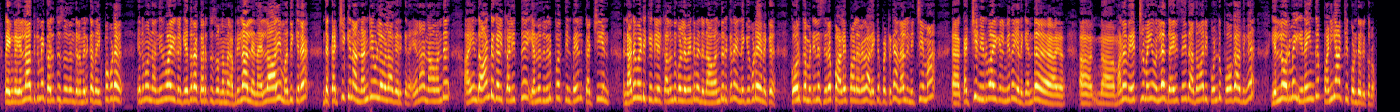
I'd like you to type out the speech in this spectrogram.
இப்ப எங்க எல்லாத்துக்குமே கருத்து சுதந்திரம் இருக்கு. அதை இப்ப கூட என்னமோ நான் நிர்வாகிகளுக்கு எதிராக கருத்து சொன்ன மாதிரி அப்படிலாம் இல்ல. நான் எல்லாரையும் மதிக்கிறேன். இந்த கட்சிக்கு நான் நன்றி உள்ளவளாக இருக்கிறேன். ஏன்னா நான் வந்து ஐந்து ஆண்டுகள் கழித்து எனது விருப்பத்தின் பேரில் கட்சியின் நடவடிக்கைகளில் கலந்து கொள்ள வேண்டும் என்று நான் வந்திருக்கிறேன். இன்னைக்கு கூட எனக்கு கோர் கமிட்டியில சிறப்பு அழைப்பாளராக அழைக்கப்பட்டிருக்கேன். அதனால நிச்சயமா கட்சி நிர்வாகிகள் மீது எனக்கு எந்த மன வேற்றுமையும் இல்ல. தயவு செய்து அதை மாதிரி கொண்டு போகாதுங்க. எல்லோருமே இணைந்து பணியாற்றி கொண்டிருக்கிறோம்.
